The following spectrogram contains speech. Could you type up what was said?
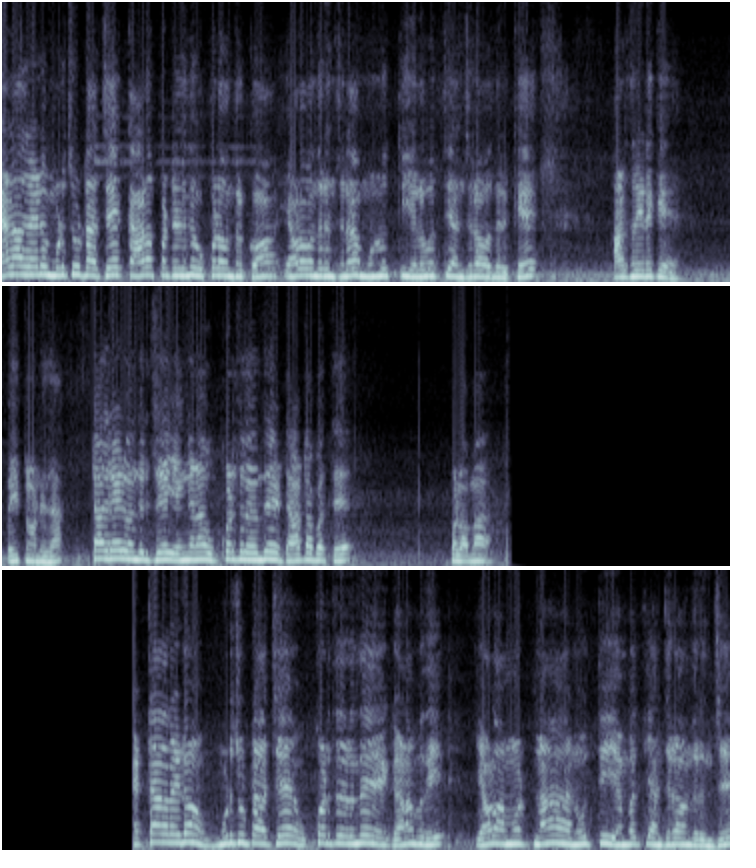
ஏழாவது ரைடு முடிச்சு விட்டாச்சு. காலப்பட்டிலேருந்து உட்கூட வந்திருக்கோம். எவ்வளோ வந்துருந்துச்சுன்னா முந்நூற்றி எழுபத்தி அஞ்சு ரூபா வந்திருக்கு. அடுத்த ரைடுக்கு வெயிட் பண்ண வேண்டியதான் எட்டாவது ரைடு வந்துருச்சு. எங்கன்னா உக்கூடத்துலேருந்து டாட்டா பத்து போகலாமா எட்டாவது ரைடும் முடிச்சு விட்டாச்சு. உக்கூடத்துலேருந்து கணபதி எவ்வளோ அமௌண்ட்னா நூற்றி எண்பத்தி அஞ்சு ரூபா வந்துருந்துச்சு.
